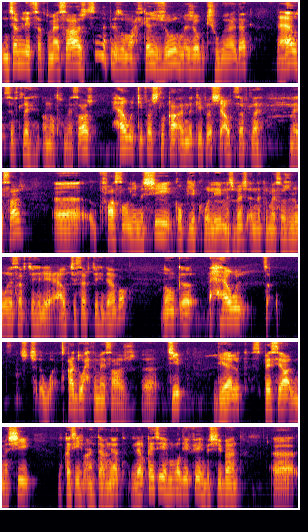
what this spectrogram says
أنت ملي تصيفط message تسنى plus ou واحد 15 jours ما جاوبكش هو هذاك عاود تصيفط ليه un autre message. حاول كيفاش تلقى un كيفاش تعاود تصيفط له message. أه ب façon ماشي copier-coller ما تبانش أنك ال message الأول اللي صيفطتيه ليه عاودتي صيفطتيه دابا. donc أه حاول تقاد واحد الميساج أه type ديالك spécial ماشي لقيتيه في انترنت إلا لقيتيه modifier ه باش يبان أه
